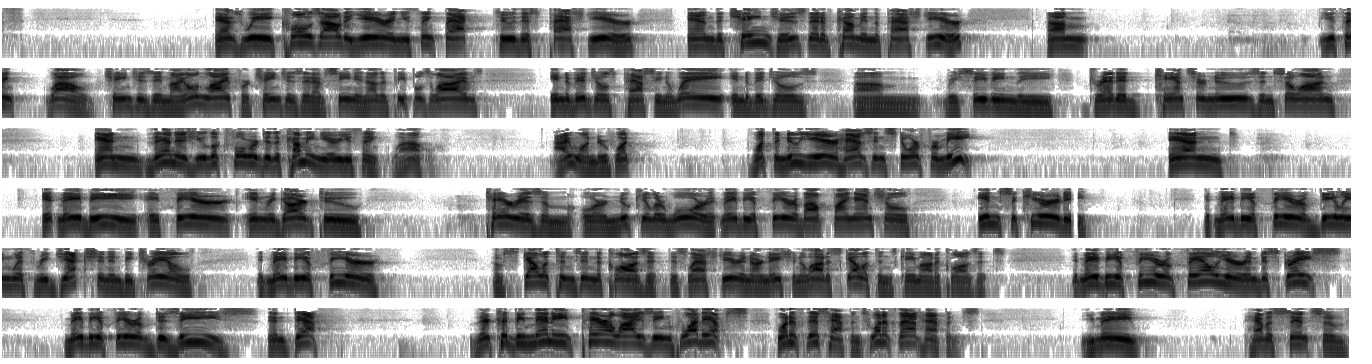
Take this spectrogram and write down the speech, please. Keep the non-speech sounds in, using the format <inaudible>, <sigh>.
As we close out a year and you think back to this past year and the changes that have come in the past year, um, you think, wow, changes in my own life or changes that I've seen in other people's lives, individuals passing away, individuals um, receiving the dreaded cancer news, and so on. And then as you look forward to the coming year, you think, wow, I wonder what, what the new year has in store for me. And it may be a fear in regard to terrorism or nuclear war. It may be a fear about financial insecurity. It may be a fear of dealing with rejection and betrayal. It may be a fear of skeletons in the closet. This last year in our nation, a lot of skeletons came out of closets. It may be a fear of failure and disgrace. It may be a fear of disease and death. There could be many paralyzing what ifs. What if this happens? What if that happens? You may have a sense of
